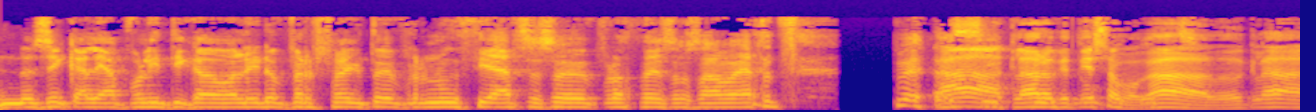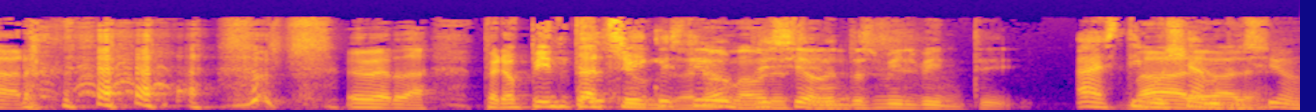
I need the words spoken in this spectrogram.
non sei cal é a política do Valeiro perfecto de pronunciarse sobre procesos abertos. Pero Ah, sí, claro que tienes abogado, claro. é verdad. Pero pinta chungo, que estivo ¿no? en prisión en decirlo. 2020. Ah, estivo vale, xa en vale. prisión.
